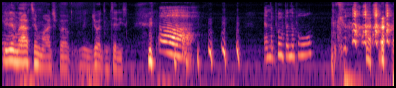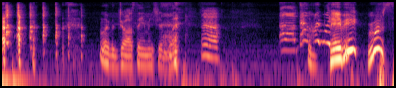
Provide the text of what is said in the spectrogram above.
we Yeah. didn't laugh too much, but we enjoyed some titties. Oh. and the poop in the pool. like the Jaws theme and shit play. Yeah. Uh, that like. Baby Ruth.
